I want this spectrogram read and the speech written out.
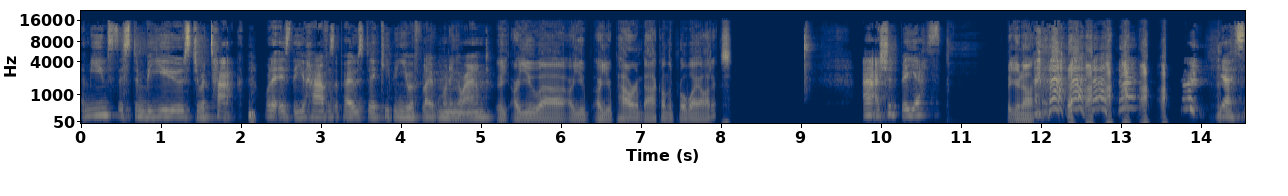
immune system be used to attack what it is that you have, as opposed to keeping you afloat and running around. Are- Are you? Uh, are you? Are you powering back on the probiotics? Uh, I should be, yes. But you're not. yes,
